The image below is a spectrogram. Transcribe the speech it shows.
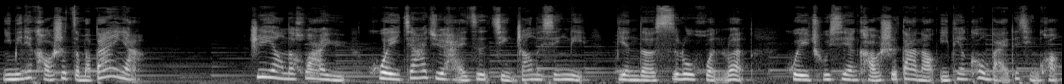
你明天考试怎么办呀？”这样的话语会加剧孩子紧张的心理，变得思路混乱，会出现考试大脑一片空白的情况。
